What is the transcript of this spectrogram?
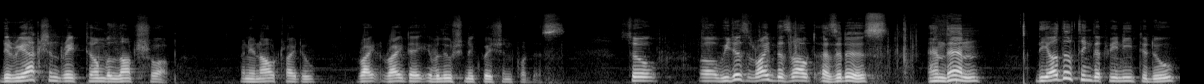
the reaction rate term will not show up. When you now try to write, write a evolution equation for this. So uh, we just write this out as it is and then the other thing that we need to do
